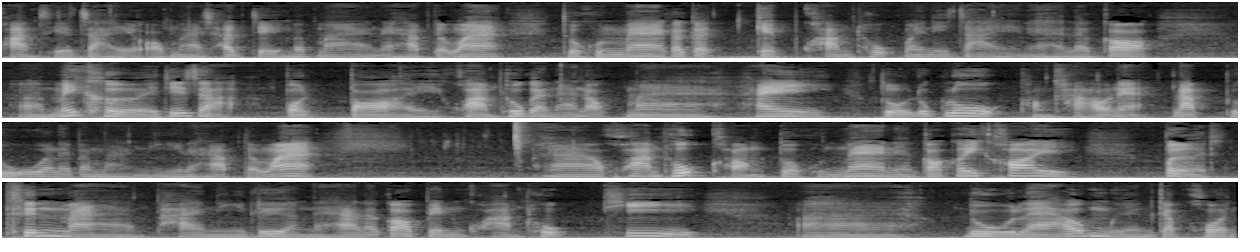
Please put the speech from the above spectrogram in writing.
ความเสียใจออกมาชัดเจนมากๆนะครับ แต่ว่าตัวคุณแม่ก็เก็บความทุกข์ไว้ในใจนะฮะแล้วก็ไม่เคยที่จะปลดปล่อยความทุกข์อันนั้นออกมาให้ ตัวลูกๆของเขาเนี่ยรับรู้อะไรประมาณนี้นะครับ แต่ว่าความทุกข์ของตัวคุณแม่เนี่ยก็ค่อยๆเปิดขึ้นมาภายในเรื่องนะฮะแล้วก็เป็นความทุกข์ที่ดูแล้วเหมือนกับคน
